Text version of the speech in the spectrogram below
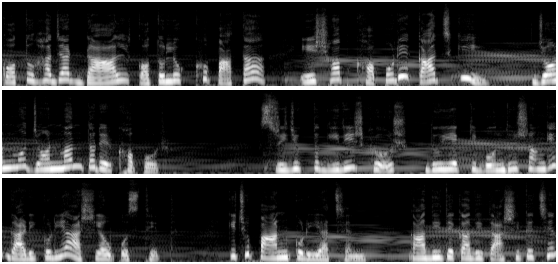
কত হাজার ডাল, কত লক্ষ পাতা, এসব খপরে কাজ কি? জন্ম জন্মান্তরের খপর। শ্রীযুক্ত গিরিশ ঘোষ দুই একটি বন্ধুর সঙ্গে গাড়ি করিয়া আসিয়া উপস্থিত। কিছু পান করিয়াছেন। কাঁদিতে কাঁদিতে আসিতেছেন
